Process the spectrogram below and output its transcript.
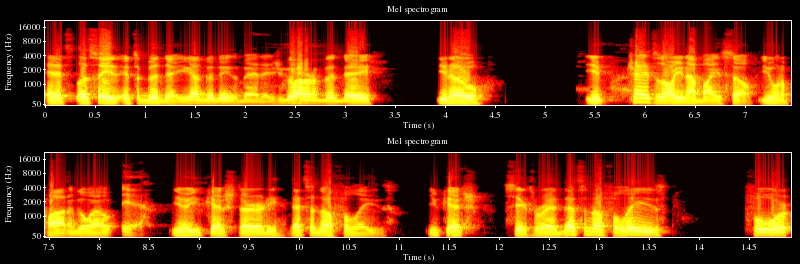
and it's let's say it's a good day. You got good days and bad days. You go out on a good day, you know, you chances are you're not by yourself. You and a partner go out. yeah, You know, you catch thirty. That's enough fillets. You catch six red. That's enough fillets for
